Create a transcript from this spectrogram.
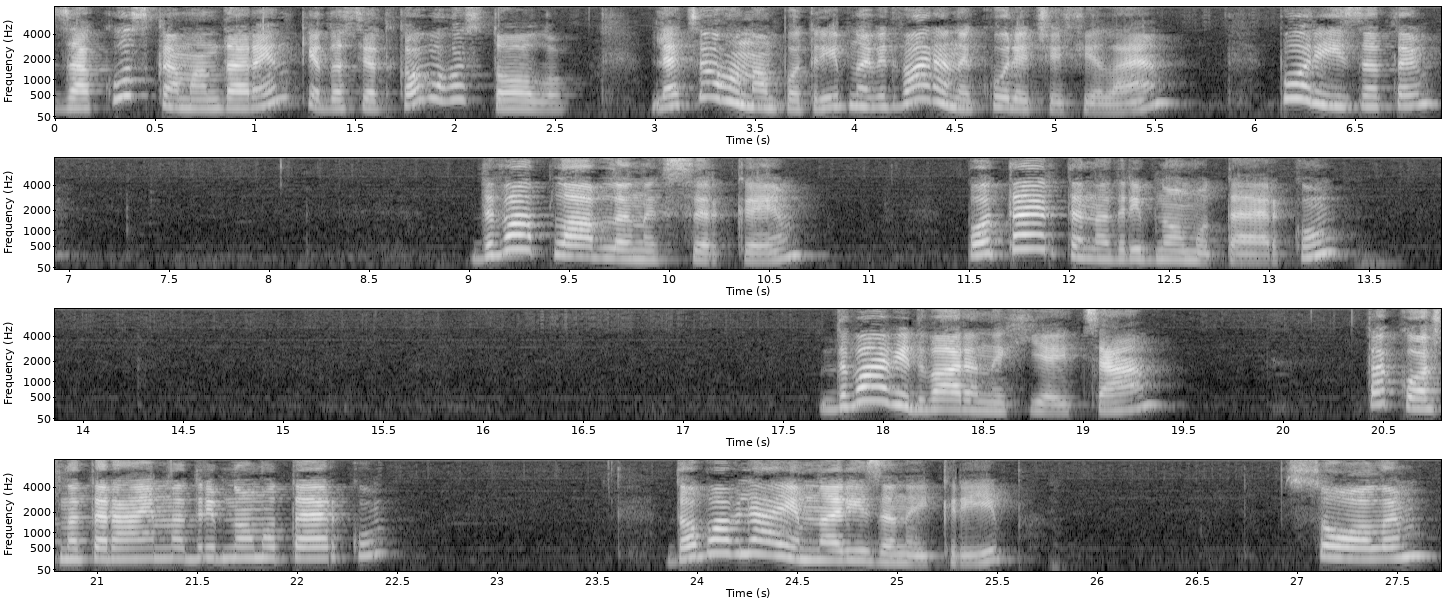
Закуска мандаринки до святкового столу. Для цього нам потрібно відварене куряче філе, порізати, два плавлених сирки, потерти на дрібному терку, два відварених яйця, також натираємо на дрібному терку, додаємо нарізаний кріп, солим,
